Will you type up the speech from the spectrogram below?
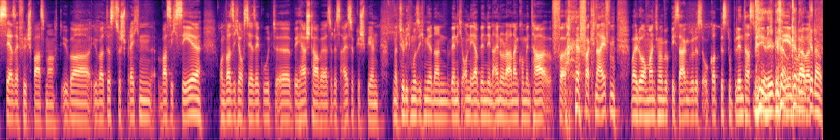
sehr, sehr viel Spaß macht, über, über das zu sprechen, was ich sehe und was ich auch sehr, sehr gut äh, beherrscht habe, also das Eishockey spielen. Natürlich muss ich mir dann, wenn ich on air bin, den einen oder anderen Kommentar ver verkneifen, weil du auch manchmal wirklich sagen würdest, oh Gott, bist du blind, hast du ihn nicht genau, gesehen genau, oder was. Genau.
